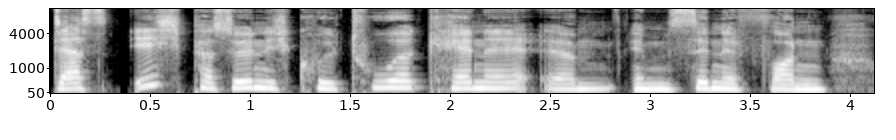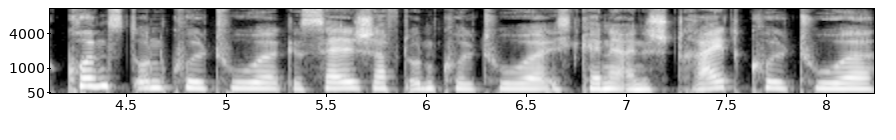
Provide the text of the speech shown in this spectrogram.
dass ich persönlich Kultur kenne ähm, im Sinne von Kunst und Kultur, Gesellschaft und Kultur. Ich kenne eine Streitkultur,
